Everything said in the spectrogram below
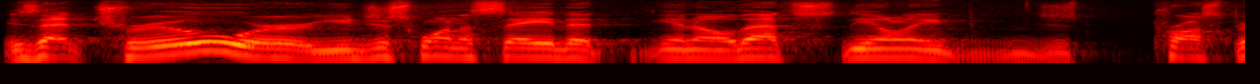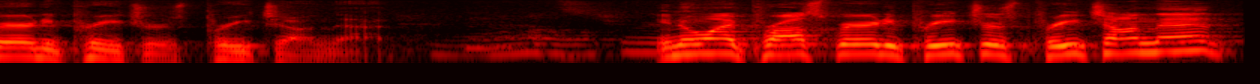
Is that true or you just want to say that you know that's the only just prosperity preachers preach on that? You know why prosperity preachers preach on that?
